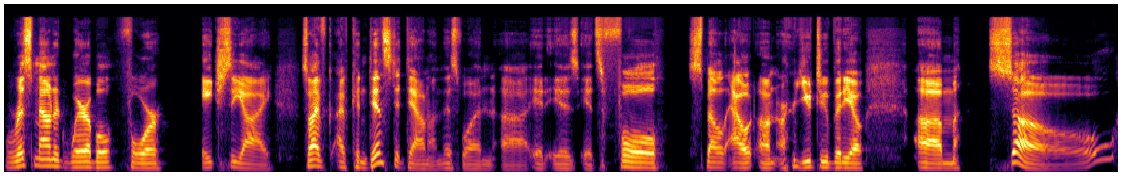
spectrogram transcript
Wrist mounted wearable for HCI. So I've I've condensed it down on this one. Uh, it is it's full spelled out on our YouTube video. Um, so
